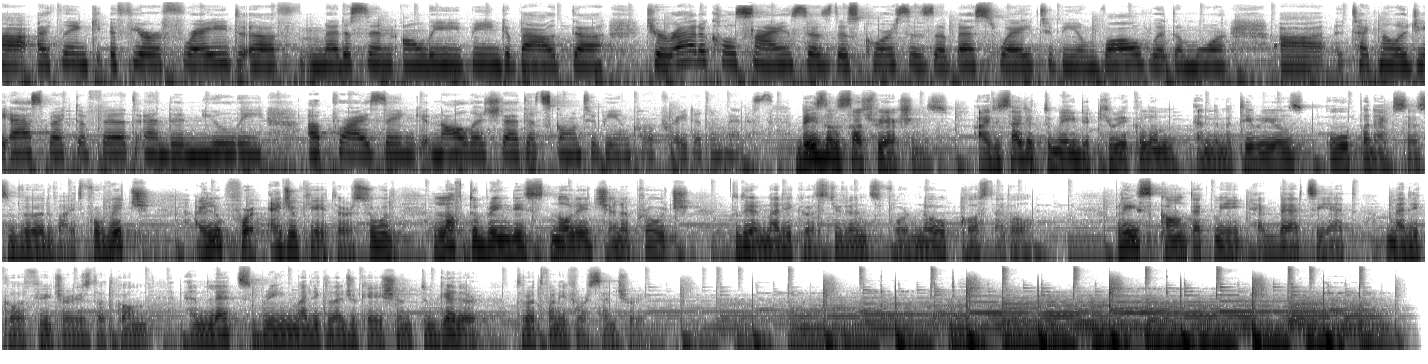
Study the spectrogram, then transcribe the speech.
Uh, I think if you're afraid of medicine only being about the theoretical sciences, this course is the best way to be involved with the more uh, technology aspect of it and the newly uprising knowledge that it's going to be incorporated in medicine. Based on such reactions, I decided to make the curriculum and the materials open access worldwide for which I look for educators who would love to bring this knowledge and approach to their medical students for no cost at all. Please contact me at berci at medicalfuturist.com and let's bring medical education together to the 21st century.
